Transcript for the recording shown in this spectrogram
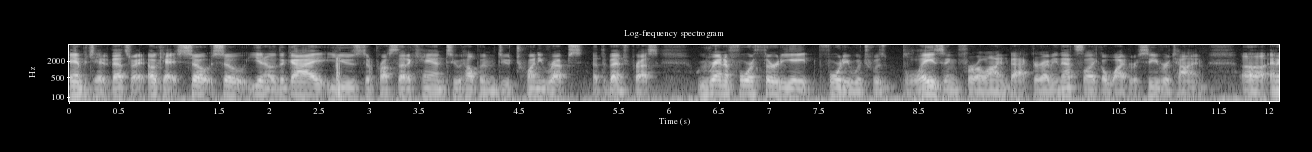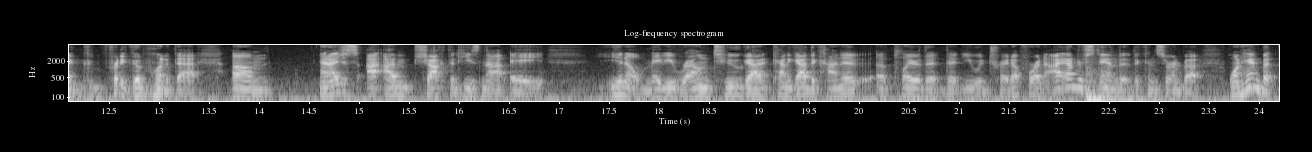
Amputated. That's right. Okay, so so you know the guy used a prosthetic hand to help him do 20 reps at the bench press. We ran a 438.40, which was blazing for a linebacker. I mean, that's like a wide receiver time, uh, and a g- pretty good one at that. Um, and I just I, I'm shocked that he's not a you know, maybe round two guy, kind of guy, the kind of a player that, that you would trade up for. And I understand the, the concern about one hand, but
